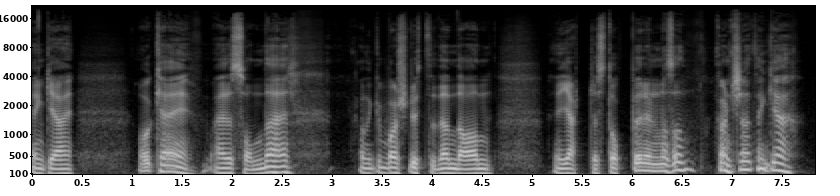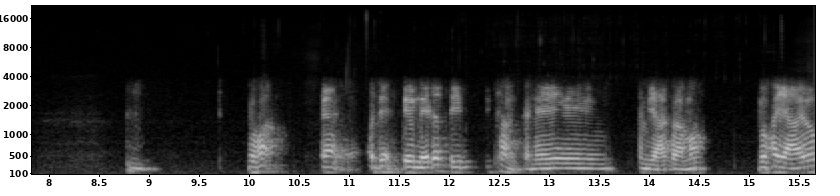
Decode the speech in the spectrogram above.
tenker jeg ok, er det sånn det er? Kan du ikke bare slutte den dagen hjertet stopper, eller noe sånt? Kanskje, tenker jeg. Har, ja, det, det er jo nettopp de tankene, som jeg gør meg. Nå har jeg jo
